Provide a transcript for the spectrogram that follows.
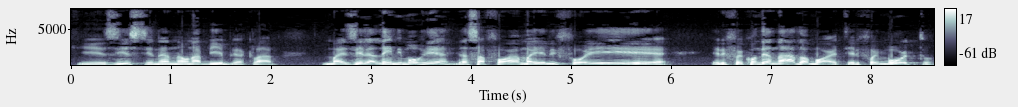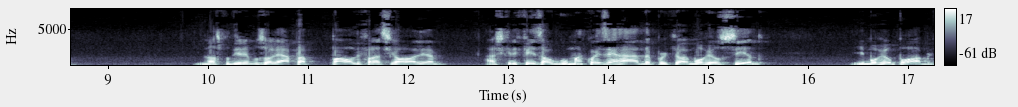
que existe, né? não na Bíblia, claro. Mas ele, além de morrer dessa forma, ele foi, ele foi condenado à morte, ele foi morto. Nós poderíamos olhar para Paulo e falar assim: olha, acho que ele fez alguma coisa errada, porque ó, morreu cedo e morreu pobre.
